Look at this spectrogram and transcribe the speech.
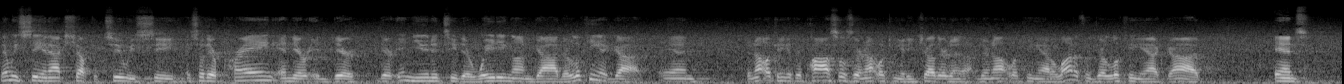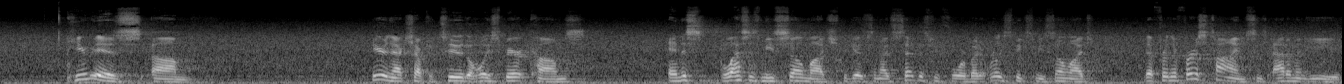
then we see in Acts chapter 2, we see, and so they're praying and they're, they're, they're in unity, they're waiting on God, they're looking at God. And they're not looking at the apostles, they're not looking at each other, they're not, they're not looking at a lot of things, they're looking at God. And here is um, here in Acts chapter 2, the Holy Spirit comes, and this blesses me so much because, and I've said this before, but it really speaks to me so much that for the first time since Adam and Eve,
